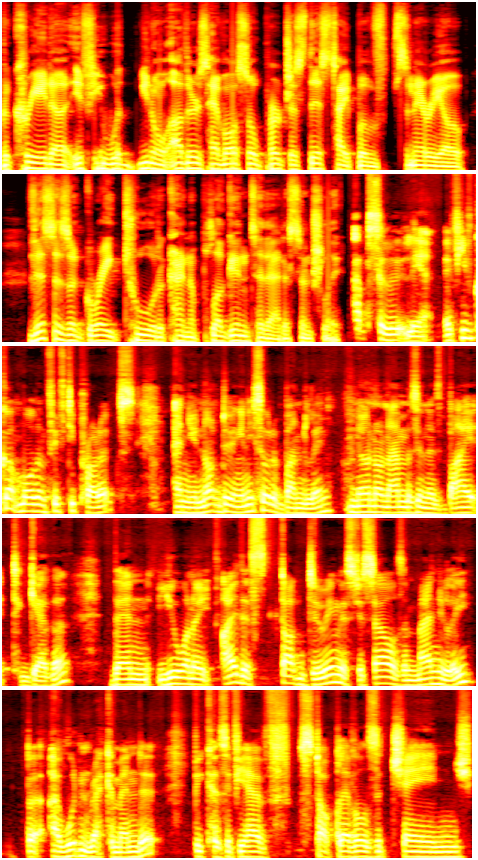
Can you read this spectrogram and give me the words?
to create a, if you would, you know, others have also purchased this type of scenario. This is a great tool to kind of plug into that essentially. Absolutely. If you've got more than 50 products and you're not doing any sort of bundling, known on Amazon as buy it together, then you want to either start doing this yourselves and manually but I wouldn't recommend it because if you have stock levels that change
